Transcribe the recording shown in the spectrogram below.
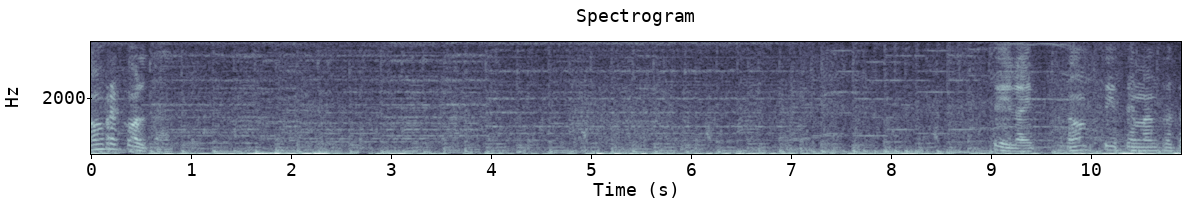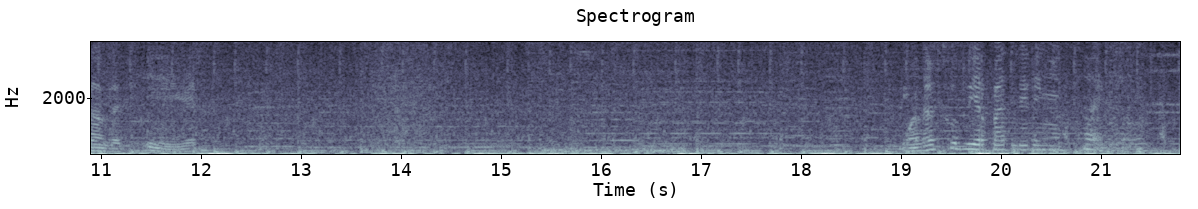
Recall that. Still, I don't see the mantra tablet here. What else would be a path leading outside, though?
